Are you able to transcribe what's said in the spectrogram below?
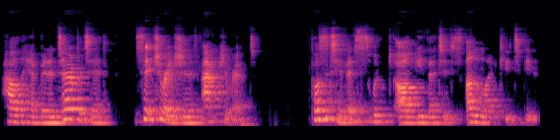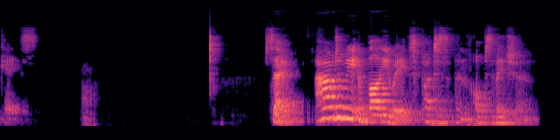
how they have been interpreted, the situation is accurate. Positivists would argue that it is unlikely to be the case. So, how do we evaluate participant observation?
